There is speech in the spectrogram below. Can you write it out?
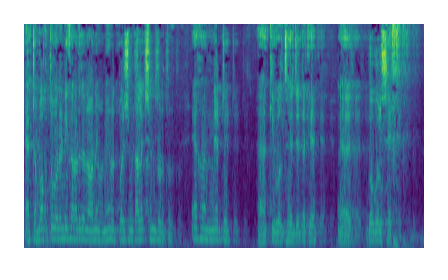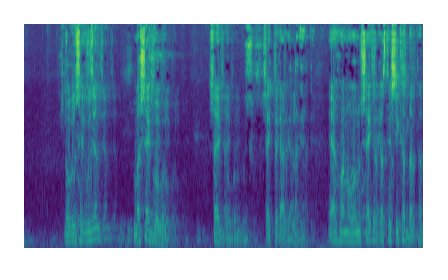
একটা বক্তব্য রেডি করার জন্য অনেক মেহনত পরিশ্রম কালেকশন করতো। এখন নেটে হ্যাঁ, কি বলছে যেটাকে গুগল শেখ গুগল শেখ বুঝেন? বা শেখ গুগল শেখ গুগল শেখ থেকে আগে লাগে। এখন অন্য শেখের কাছ থেকে শিখার দরকার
